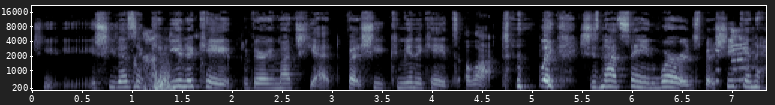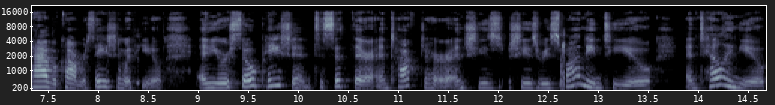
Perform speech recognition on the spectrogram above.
She she doesn't communicate very much yet, but she communicates a lot. like she's not saying words, but she can have a conversation with you. And you were so patient to sit there and talk to her, and she's she's responding to you and telling you.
